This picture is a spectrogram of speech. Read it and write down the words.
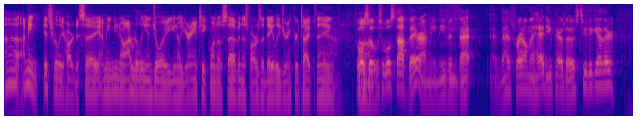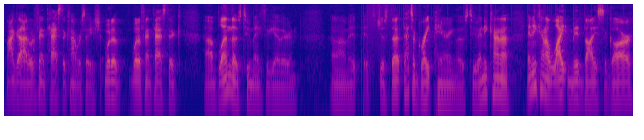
Uh, I mean, it's really hard to say. I mean, you know, I really enjoy, you know, your Antique 107 as far as a daily drinker type thing. Yeah. We'll, so, so we'll stop there. I mean, even that that's right on the head. You pair those two together, my God, what a fantastic conversation! What a what a fantastic uh, blend those two make together, and um, it it's just that that's a great pairing. Those two, any kind of any kind of light mid body cigar,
